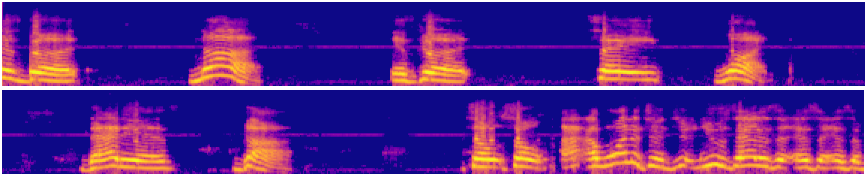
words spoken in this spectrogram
is good. None is good save one. That is God. So, so I, I wanted to use that as a as a as a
